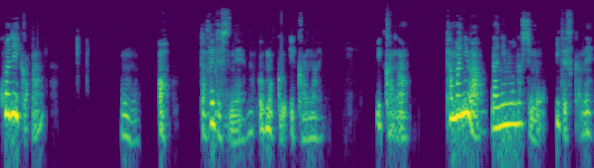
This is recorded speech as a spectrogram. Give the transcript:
これでいいかな？うん。あ、ダメですね。なんかうまくいかない。いいかな？たまには何もなしもいいですかね。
